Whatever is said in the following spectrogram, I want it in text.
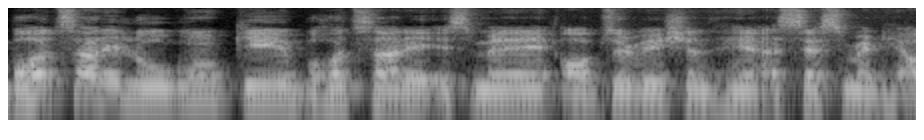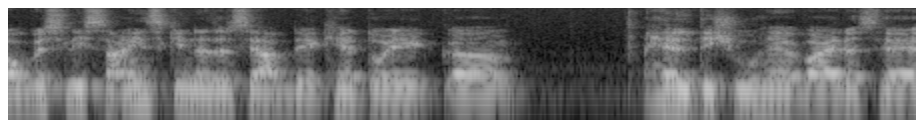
بہت سارے لوگوں کے بہت سارے اس میں آبزرویشن ہیں اسیسمنٹ ہیں۔ اوبیسلی سائنس کی نظر سے آپ دیکھیں تو ایک ہیلتھ ایشو ہے وائرس ہے۔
